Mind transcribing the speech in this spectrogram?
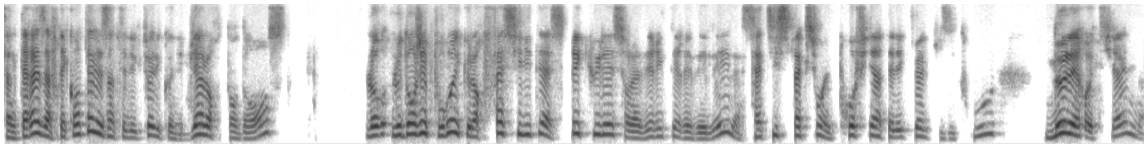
Sainte Thérèse a fréquenté les intellectuels et connaît bien leurs tendances. Le, danger pour eux est que leur facilité à spéculer sur la vérité révélée, la satisfaction et le profit intellectuel qu'ils y trouvent, ne les retiennent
